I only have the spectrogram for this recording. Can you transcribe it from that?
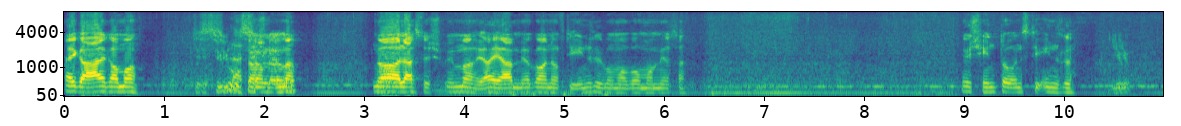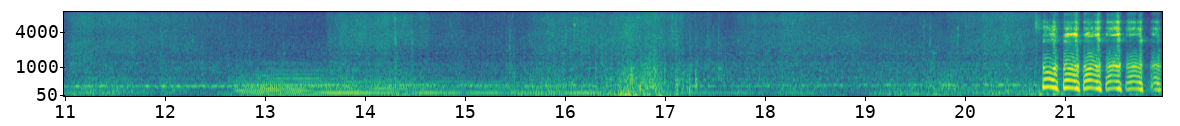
Egal, gehen wir. Das Lass Süden schwimmen. oder? Na, lass es schwimmen. Ja, ja, wir gehen auf die Insel, wo wir, wo wir müssen. Ist hinter uns die Insel. Jo.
